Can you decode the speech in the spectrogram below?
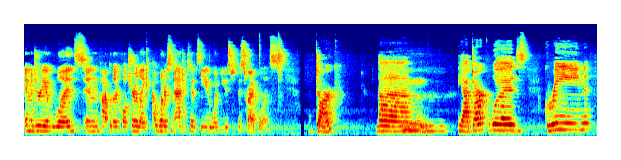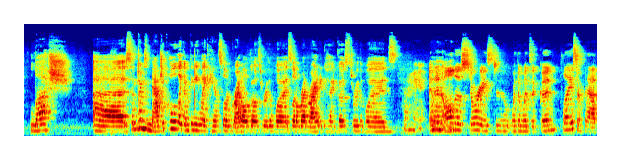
imagery of woods in popular culture, like what are some adjectives you would use to describe woods? Dark. Um, yeah, dark woods, green, lush, uh, sometimes magical. Like I'm thinking like Hansel and Gretel go through the woods, Little Red Riding Hood goes through the woods. right. And Um, all those stories, do, were the woods a good place or bad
